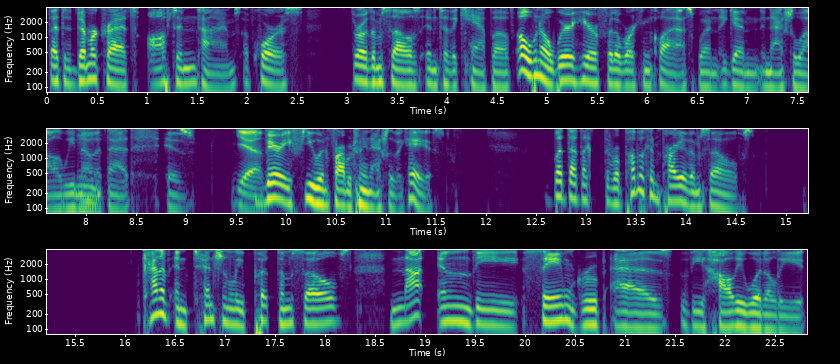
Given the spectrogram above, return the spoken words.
that the Democrats oftentimes, of course, throw themselves into the camp of, oh, no, we're here for the working class, when again, in actuality, we know mm-hmm. that that is yeah. very few and far between actually the case. But that like the Republican Party themselves kind of intentionally put themselves not in the same group as the Hollywood elite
